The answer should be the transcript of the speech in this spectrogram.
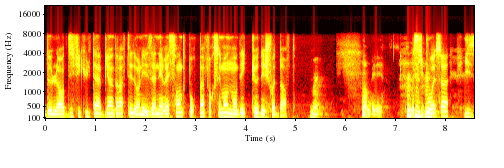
de leur difficulté à bien drafter dans les années récentes pour pas forcément demander que des choix de draft. Ouais. non, mais Parce qu'ils pourraient ça, ils,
